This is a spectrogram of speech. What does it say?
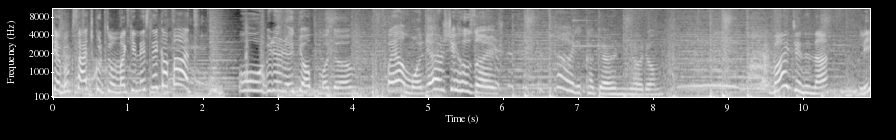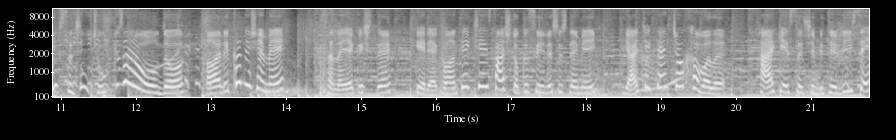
Çabuk saç kurutma makinesini kapat. Oo bilerek yapmadım. Bayan Molly her şey hazır. Harika görünüyorum. Vay canına. Leaf saçın çok güzel oldu. Harika düşeme. Sana yakıştı. Geriye kalan tek şey saç dokasıyla süslemek. Gerçekten çok havalı. Herkes saçı bitirdiyse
